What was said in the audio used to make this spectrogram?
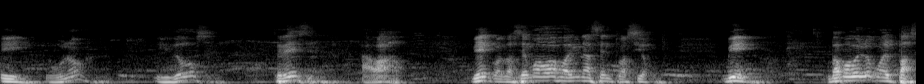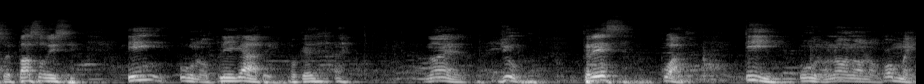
Y uno, y dos, tres, abajo. Bien, cuando hacemos abajo hay una acentuación. Bien, vamos a verlo con el paso. El paso dice, y uno, pliegate, porque no es you, tres, cuatro, y uno, no, no, no, conme,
